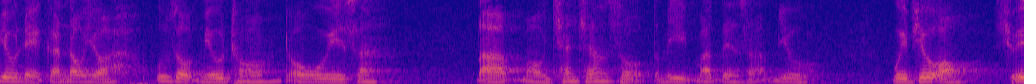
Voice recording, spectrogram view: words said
မြို့နယ်ကန်းတောင်ရွာဥစောမျိုးထွန်းတော်ဝေဆန်းတာမောင်ချမ်းချမ်းစောတမိမတ်တင်စာမျိုးဝေဖြိုးအောင်ရွှေ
